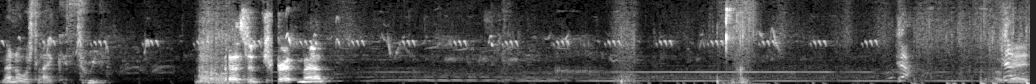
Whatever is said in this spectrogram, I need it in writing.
When I was like three. No, That's a trip, man. Okay,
